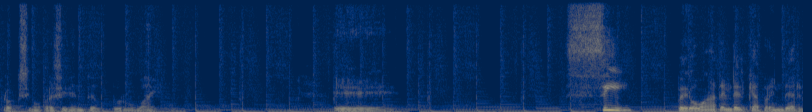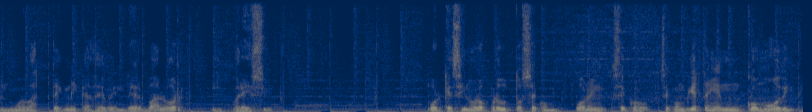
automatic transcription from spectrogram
próximo presidente de Uruguay. Eh, sí, pero van a tener que aprender nuevas técnicas de vender valor y precio. Porque si no, los productos se, componen, se, se convierten en un commodity.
